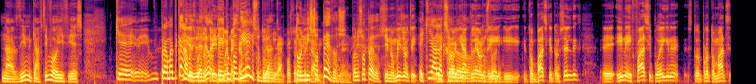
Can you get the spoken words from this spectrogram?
να δίνουν και αυτοί βοήθειες. Και ε, πραγματικά να πω. Είδες πως Δηλαδή, ο ο Tatum Tatum τον έπαιξε διέλυσε με τον τον Durant. Durant, πώς τον Τον έπαιξε. ισοπαίδωσε. Ναι, ναι. Τον ισοπαίδωσε. Και νομίζω ότι Εκεί η άλλαξε χρονιά όλο πλέον, το story. η, η, το μπάσκετ των Celtics ε, είναι η φάση που έγινε στο πρώτο μάτς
